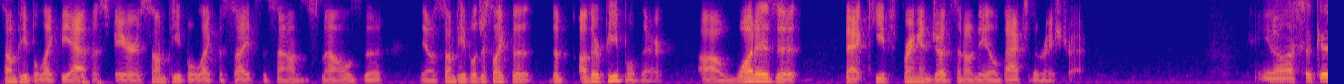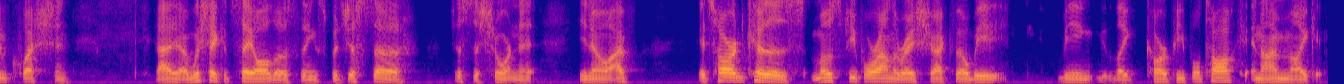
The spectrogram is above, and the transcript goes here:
Some people like the atmosphere. Some people like the sights, the sounds, the smells. The you know some people just like the the other people there. Uh, what is it that keeps bringing Judson O'Neill back to the racetrack? You know, that's a good question. I, I wish I could say all those things, but just uh just to shorten it, you know, I've it's hard because most people around the racetrack they'll be being like car people talk, and I'm like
